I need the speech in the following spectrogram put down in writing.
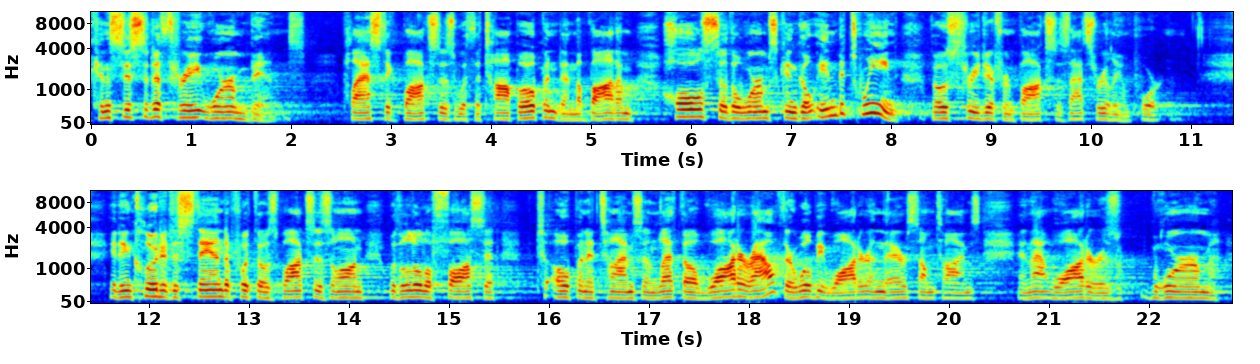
consisted of three worm bins plastic boxes with the top opened and the bottom holes so the worms can go in between those three different boxes. That's really important. It included a stand to put those boxes on with a little faucet to open at times and let the water out. There will be water in there sometimes, and that water is worm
